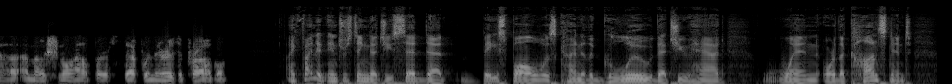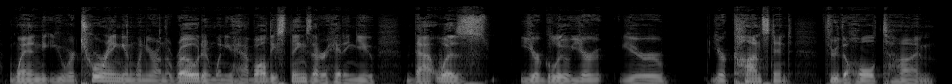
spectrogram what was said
uh, emotional outburst stuff when there is a problem. I find it interesting that you said that baseball was kind of the glue that you had when, or the constant when you were touring and when you're on the road and when you have all these things that are hitting you. That was your glue, your your your constant through the whole time.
